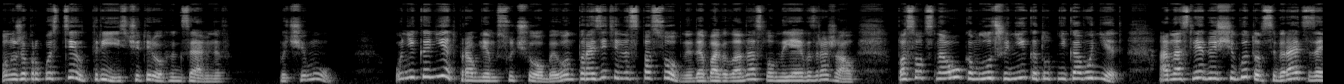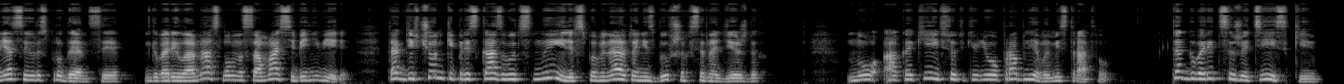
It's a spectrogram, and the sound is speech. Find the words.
Он уже пропустил три из четырех экзаменов. Почему? «У Ника нет проблем с учебой, он поразительно способный», — добавила она, словно я и возражал. «По соцнаукам лучше Ника тут никого нет, а на следующий год он собирается заняться юриспруденцией», — говорила она, словно сама себе не веря. «Так девчонки пересказывают сны или вспоминают о несбывшихся надеждах». «Ну, а какие все-таки у него проблемы, мисс Тратвелл?» «Как говорится, житейские».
